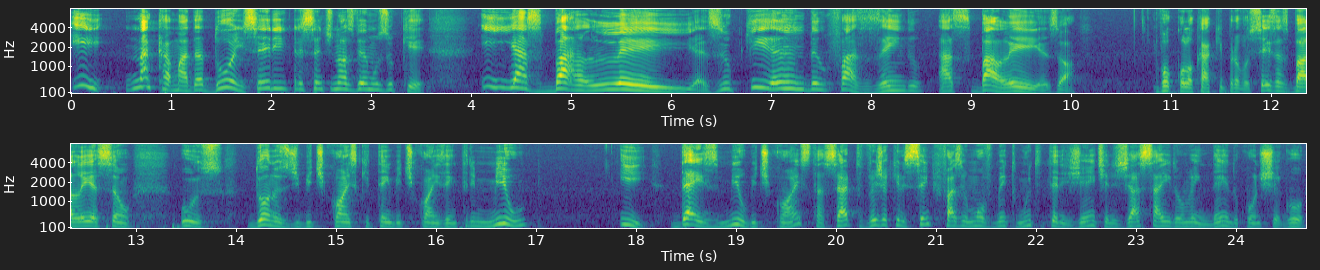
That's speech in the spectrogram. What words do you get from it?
E na camada 2, seria interessante nós vermos o quê? E as baleias? O que andam fazendo as baleias? Ó, vou colocar aqui para vocês. As baleias são os donos de bitcoins que têm bitcoins entre mil e 10 mil bitcoins, tá certo? Veja que eles sempre fazem um movimento muito inteligente, eles já saíram vendendo quando chegou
